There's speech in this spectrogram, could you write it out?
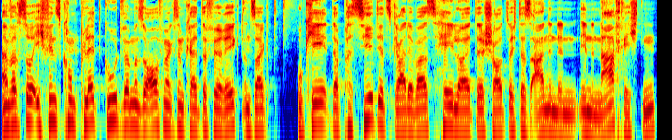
Einfach so, ich finde es komplett gut, wenn man so Aufmerksamkeit dafür erregt und sagt, okay, da passiert jetzt gerade was, hey Leute, schaut euch das an in den, in den Nachrichten.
